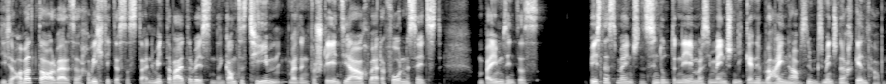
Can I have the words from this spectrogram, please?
dieser Avatar wäre es auch wichtig, dass das deine Mitarbeiter wissen, dein ganzes Team, weil dann verstehen sie auch, wer da vorne sitzt. Und bei ihm sind das Businessmenschen, sind Unternehmer, sind Menschen, die gerne Wein haben, sind übrigens Menschen, die auch Geld haben.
